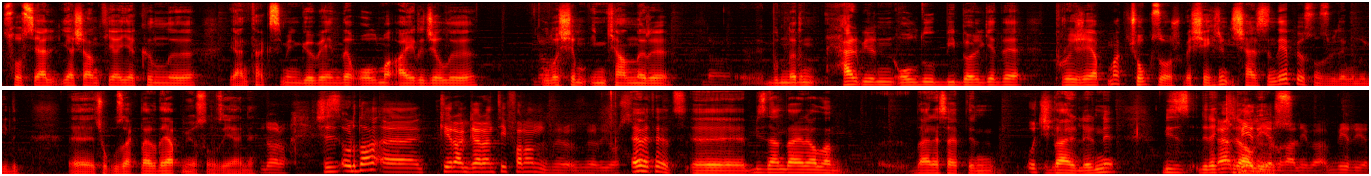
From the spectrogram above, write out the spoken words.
sosyal yaşantıya yakınlığı, yani Taksim'in göbeğinde olma ayrıcalığı, ulaşım imkanları, Doğru. bunların her birinin olduğu bir bölgede proje yapmak çok zor ve şehrin içerisinde yapıyorsunuz bir de bunu gidip e, çok uzaklarda yapmıyorsunuz yani. Doğru. Siz orada e, kira garanti falan ver, veriyorsunuz. Evet evet e, bizden daire alan e, daire sahiplerinin yıl. dairelerini biz direkt Ya bir yıl kiralıyoruz. galiba, bir yıl.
